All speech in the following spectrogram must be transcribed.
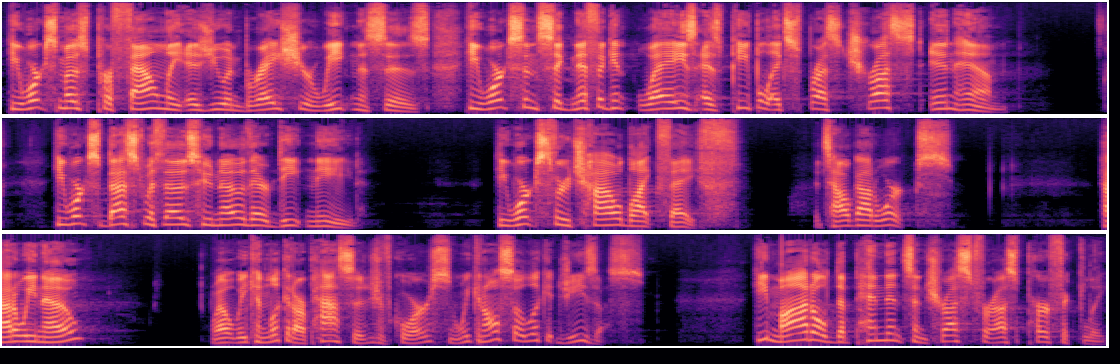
He works most profoundly as you embrace your weaknesses. He works in significant ways as people express trust in Him. He works best with those who know their deep need. He works through childlike faith. It's how God works. How do we know? Well, we can look at our passage, of course, and we can also look at Jesus. He modeled dependence and trust for us perfectly.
